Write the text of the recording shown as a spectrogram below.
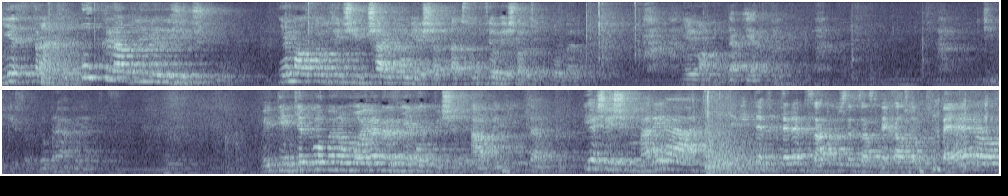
nestratil. Ukradli mi lyžičku. Nemal som si čím čaj pomiešať, tak som chcel miešať teplomer. Nemám. Tak jak? Čítky jsou dobrá věc. Vy tým teplomerom môj revers nepodpíšete. A vidíte? Ježíš Maria, nevíte, v kterém zadku jsem zase nechal to péro?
